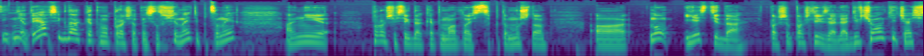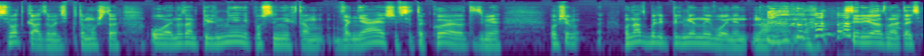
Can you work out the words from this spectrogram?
нет, я всегда к этому проще относился. Вообще, знаете, пацаны, они проще всегда к этому относятся, потому что, э, ну, есть еда, пошли, пошли взяли, а девчонки чаще всего отказывались, потому что, ой, ну там пельмени, после них там воняешь и все такое, вот этими... В общем, у нас были пельменные войны, на, на- серьезно, то есть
